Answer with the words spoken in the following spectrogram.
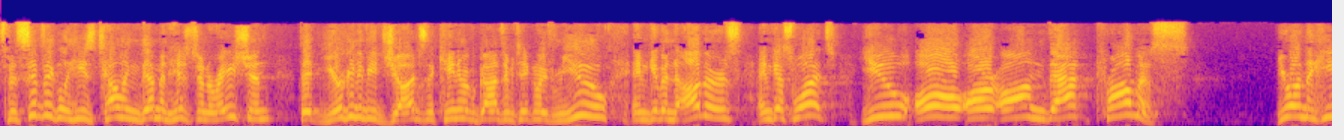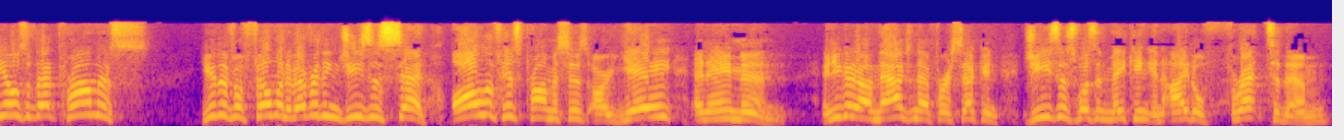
Specifically, he's telling them in his generation that you're going to be judged, the kingdom of God's going to be taken away from you and given to others. And guess what? You all are on that promise. You're on the heels of that promise. You're the fulfillment of everything Jesus said. All of his promises are yea and amen. And you got to imagine that for a second. Jesus wasn't making an idle threat to them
